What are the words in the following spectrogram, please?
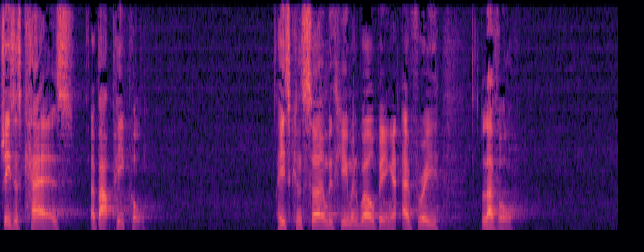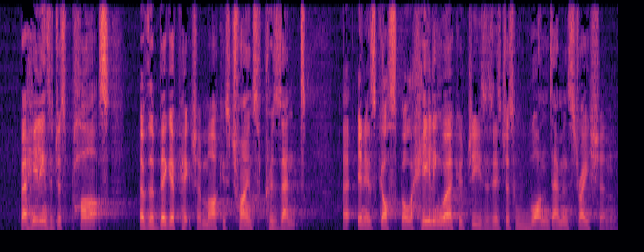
Jesus cares about people. He's concerned with human well being at every level. But healings are just part of the bigger picture Mark is trying to present uh, in his gospel. The healing work of Jesus is just one demonstration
